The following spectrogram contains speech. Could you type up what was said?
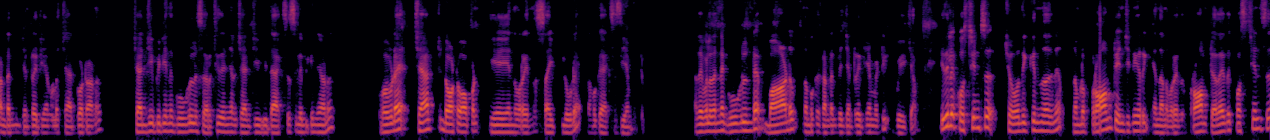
കണ്ടന്റും ജനറേറ്റ് ചെയ്യാനുള്ള ചാറ്റ് ബോട്ടാണ് ചാറ്റ് ജി പി ടി എന്ന് ഗൂഗിളിൽ സെർച്ച് ചെയ്ത് കഴിഞ്ഞാൽ chat G P T access ലഭിക്കുന്നതാണ്. അപ്പോൾ ഇവിടെ ചാറ്റ് ഡോട്ട് ഓപ്പൺ എ എന്ന് പറയുന്ന സൈറ്റിലൂടെ നമുക്ക് ആക്സസ് ചെയ്യാൻ പറ്റും. അതേപോലെ തന്നെ ഗൂഗിളിന്റെ ബാഡും നമുക്ക് കണ്ടന്റ് ജനറേറ്റ് ചെയ്യാൻ വേണ്ടി ഉപയോഗിക്കാം. ഇതിലെ ക്വസ്റ്റ്യൻസ് ചോദിക്കുന്നതിന് നമ്മൾ പ്രോംപ്റ്റ് എഞ്ചിനീയറിംഗ് എന്നാണ് പറയുന്നത്. പ്രോംപ്റ്റ് അതായത് ക്വസ്റ്റ്യൻസ്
